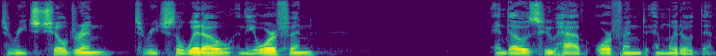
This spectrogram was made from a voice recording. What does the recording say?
to reach children, to reach the widow and the orphan, and those who have orphaned and widowed them.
